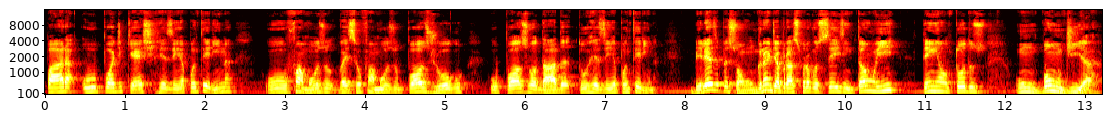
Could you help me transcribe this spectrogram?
para o podcast Resenha Panterina. O famoso vai ser o famoso pós-jogo, o pós-rodada do Resenha Panterina. Beleza, pessoal? Um grande abraço para vocês então e tenham todos um bom dia.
